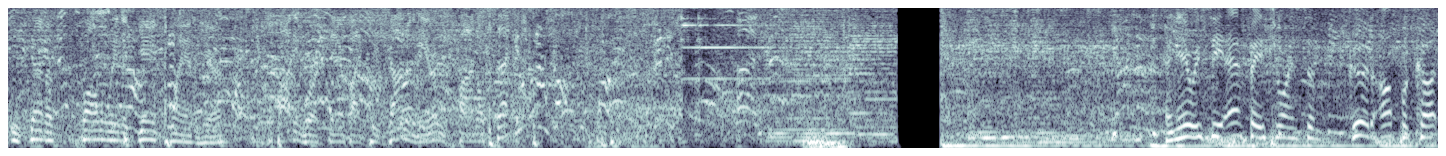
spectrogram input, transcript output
he's kind of following a game plan here. There's body work there by Cojanu here in the final seconds. And here we see Efe throwing some good uppercut,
